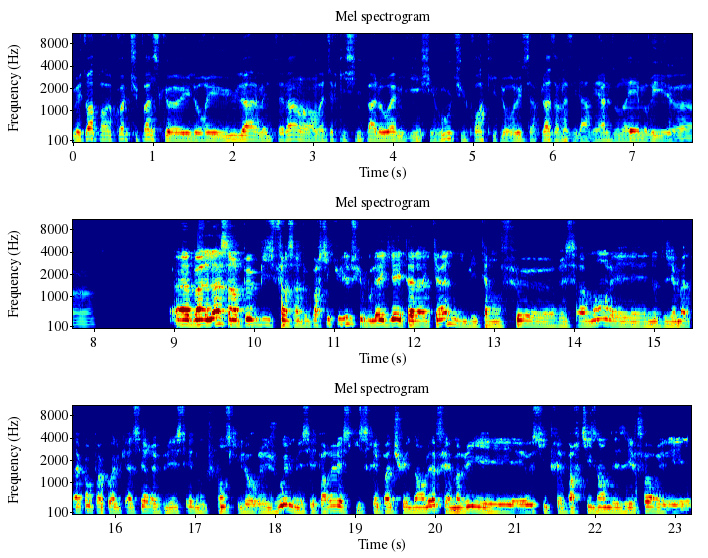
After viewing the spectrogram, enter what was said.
Mais toi, par contre, tu penses qu'il aurait eu là, maintenant, on va dire qu'il signe pas l'OM, il vient chez vous, tu crois qu'il aurait eu sa place dans la Villarreal, dans Emery euh... Euh, bah, là, c'est un peu enfin, c'est un peu particulier parce que Boulaïga est à la canne, il était en feu euh, récemment et notre deuxième attaquant Paco Alcacer est blessé, donc je pense qu'il aurait joué, mais c'est pareil, est-ce qu'il serait pas tué dans l'œuf? Emery est aussi très partisan des efforts et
